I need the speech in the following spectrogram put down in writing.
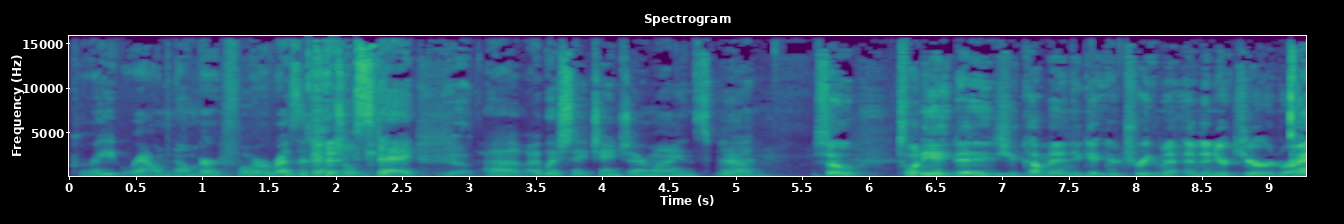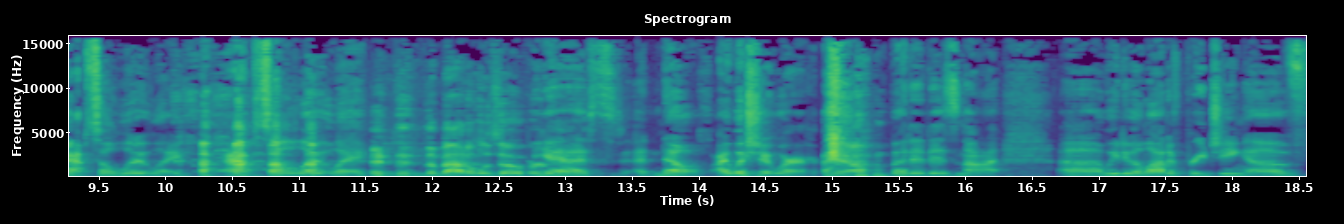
great round number for a residential stay. Yeah. Uh, I wish they changed their minds, but Yeah. So twenty eight days, you come in, you get your treatment, and then you're cured, right? absolutely, absolutely. The, the battle is over. Yes, no, I wish it were, Yeah. but it is not. Uh, we do a lot of preaching of,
